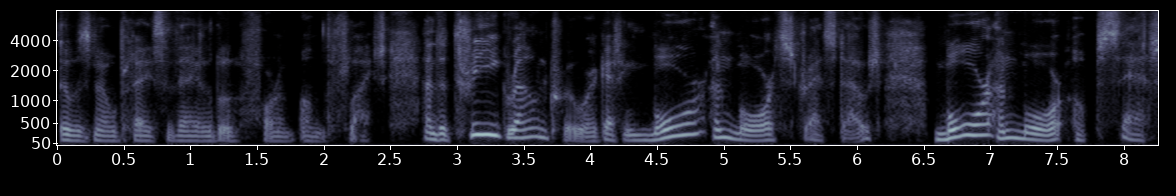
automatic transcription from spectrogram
there was no place available for him on the flight. And the three ground crew were getting more and more stressed out, more and more upset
